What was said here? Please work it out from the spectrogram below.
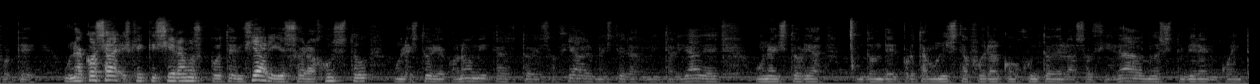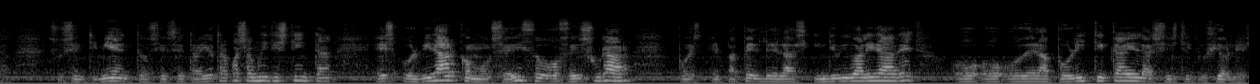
Porque una cosa es que quisiéramos potenciar, y eso era justo, una historia económica, una historia social, una historia de mentalidades, una historia donde el protagonista fuera el conjunto de la sociedad, no se tuviera en cuenta sus sentimientos, etc. Y otra cosa muy distinta es olvidar, como se hizo, o censurar pues el papel de las individualidades o, de la política y las instituciones.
